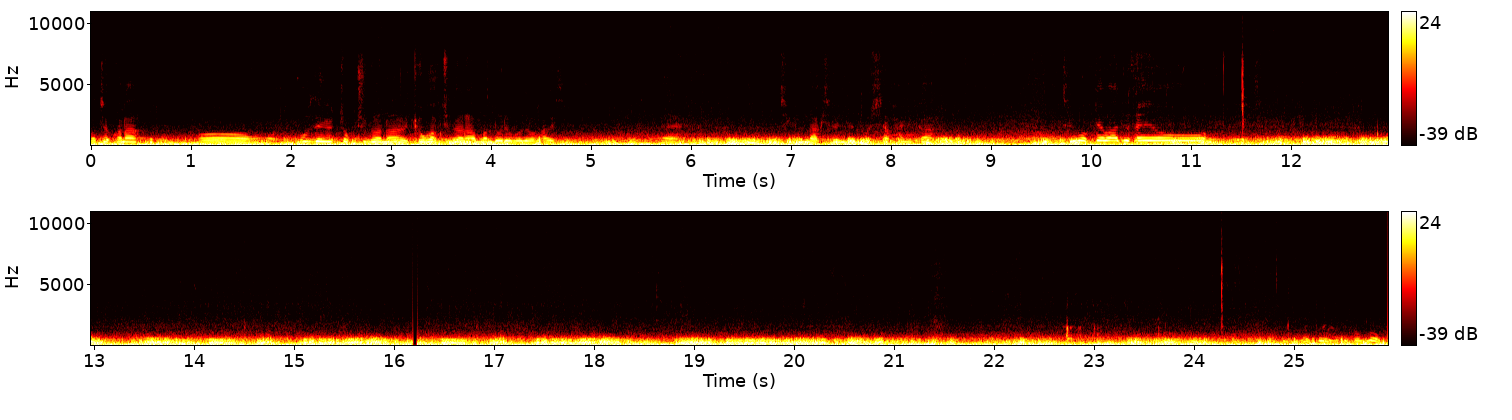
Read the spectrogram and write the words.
어쨌거나 어, 고수대교 쪽 주변을 교각 주변을 한번 노려보도록 하겠습니다. 예. 지금 낚시를 이제 또 시작하니까 즐겁게 봐주세요. 우리가 또 여기도 별로 없네.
